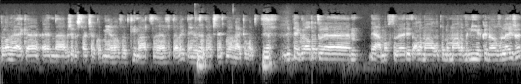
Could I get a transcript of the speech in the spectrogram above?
belangrijker en we zullen straks ook wat meer over het klimaat vertellen. Ik denk dat ja. dat ook steeds belangrijker wordt. Ja. Dus ik denk wel dat we ehm, ja, mochten we dit allemaal op een normale manier kunnen overleven,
